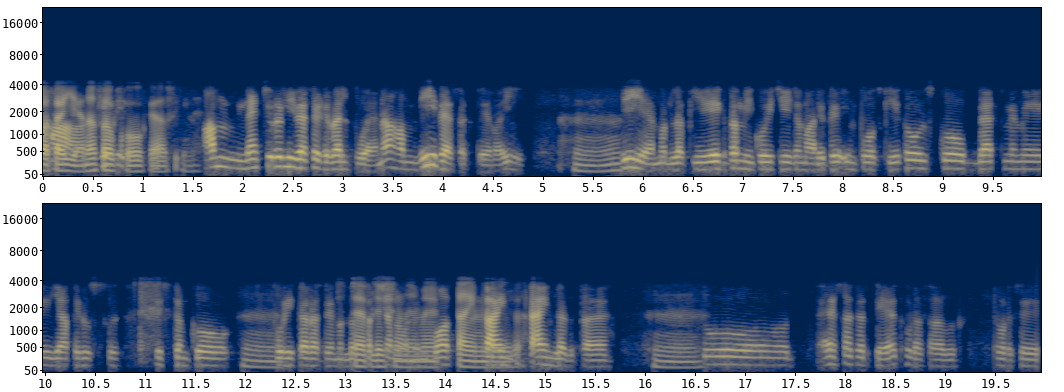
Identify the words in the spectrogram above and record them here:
पता ही है हाँ, ना सबको क्या सीन है। हम नेचुरली वैसे डेवलप हुए हैं ना हम नहीं रह सकते भाई। हम्म, है मतलब कि एकदम ही कोई चीज़ हमारे पे इम्पोज की तो उसको बैठने में या फिर उस सिस्टम को हम्म, पूरी तरह से मतलब सक्षम होने में बहुत टाइम टाइम लगता है। हम्म, तो ऐसा करके है थोड़ा सा थोड़े से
